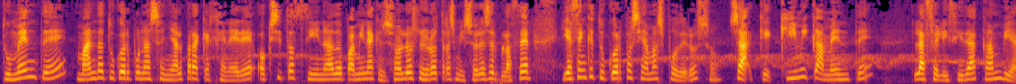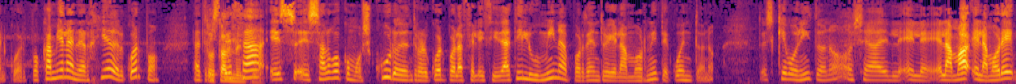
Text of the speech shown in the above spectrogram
tu mente manda a tu cuerpo una señal para que genere oxitocina, dopamina, que son los neurotransmisores del placer, y hacen que tu cuerpo sea más poderoso. O sea, que químicamente la felicidad cambia el cuerpo, cambia la energía del cuerpo. La tristeza es, es algo como oscuro dentro del cuerpo, la felicidad te ilumina por dentro y el amor ni te cuento, ¿no? Entonces, qué bonito, ¿no? O sea, el, el, el amor, el amor eh,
